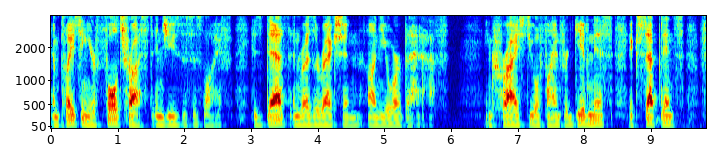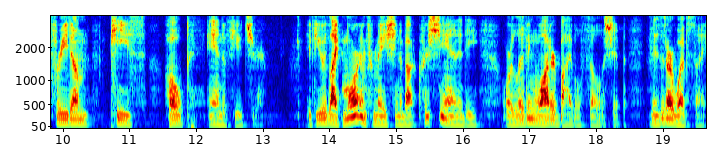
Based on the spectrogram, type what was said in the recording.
and placing your full trust in Jesus' life, his death and resurrection on your behalf. In Christ, you will find forgiveness, acceptance, freedom, peace, hope, and a future. If you would like more information about Christianity or Living Water Bible Fellowship, visit our website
